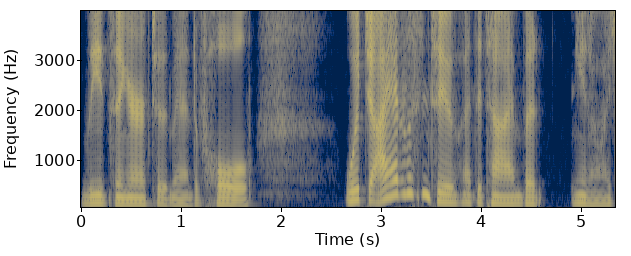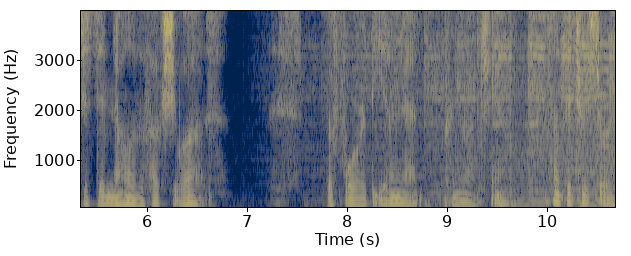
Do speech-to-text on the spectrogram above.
lead singer to the band of Hole, which I had listened to at the time, but you know, I just didn't know who the fuck she was. This before the internet, pretty much. Yeah, that's a true story.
